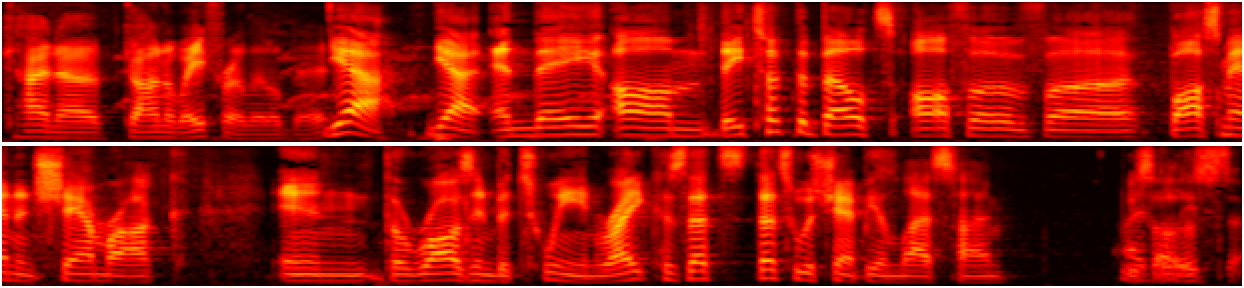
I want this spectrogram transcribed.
kind of gone away for a little bit. Yeah, yeah, and they um they took the belts off of uh, Bossman and Shamrock in the Raws in between, right? Because that's that's who was champion last time. We I saw this. So.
